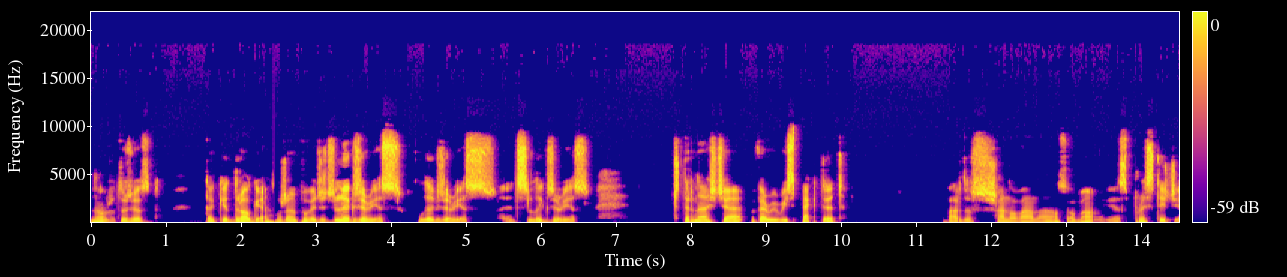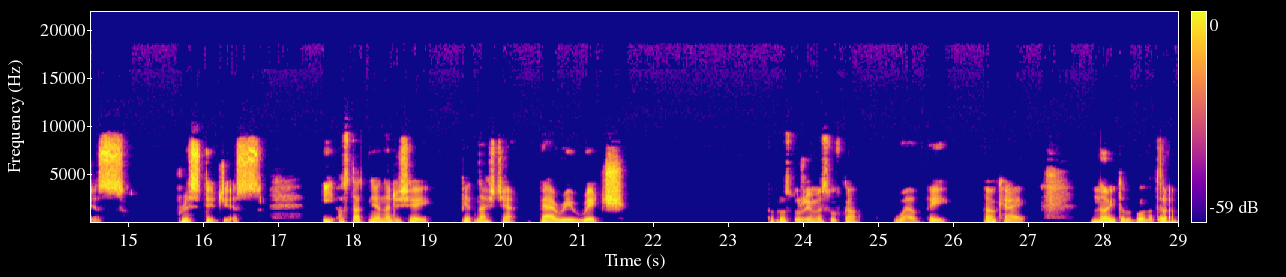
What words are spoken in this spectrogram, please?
No, że coś jest takie drogie. Możemy powiedzieć luxurious. Luxurious. It's luxurious. 14. Very respected. Bardzo szanowana osoba jest prestigious. Prestigious. I ostatnie na dzisiaj 15. Very rich. Po prostu użyjmy słówka wealthy. Ok? No i to by było na tyle.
